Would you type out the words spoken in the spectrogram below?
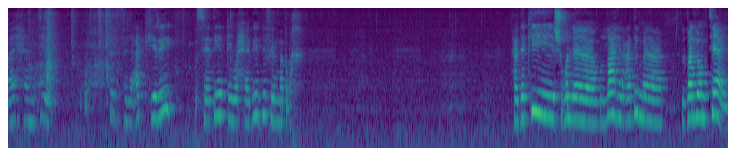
رايحة ندير فلفل عكري صديقي وحبيبي في المطبخ. هذا كي شغل والله العظيم الفاليوم تاعي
